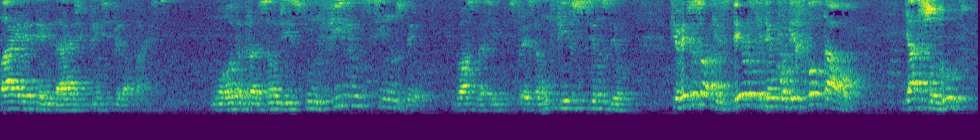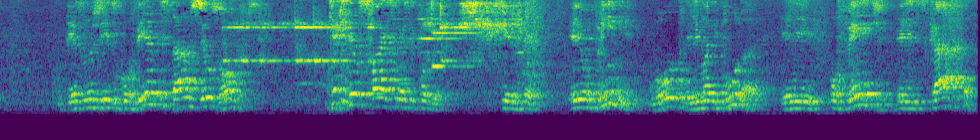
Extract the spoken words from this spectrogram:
Pai da Eternidade, Príncipe da Paz. Uma outra tradução diz: Um filho se nos deu. Gosto dessa expressão: Um filho se nos deu. Porque veja só, queridos, Deus que tem o um poder total e absoluto, o texto nos diz: o governo está nos seus ombros. O que é que Deus faz com esse poder que ele tem? Ele oprime o outro, ele manipula, ele ofende, ele descarta,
